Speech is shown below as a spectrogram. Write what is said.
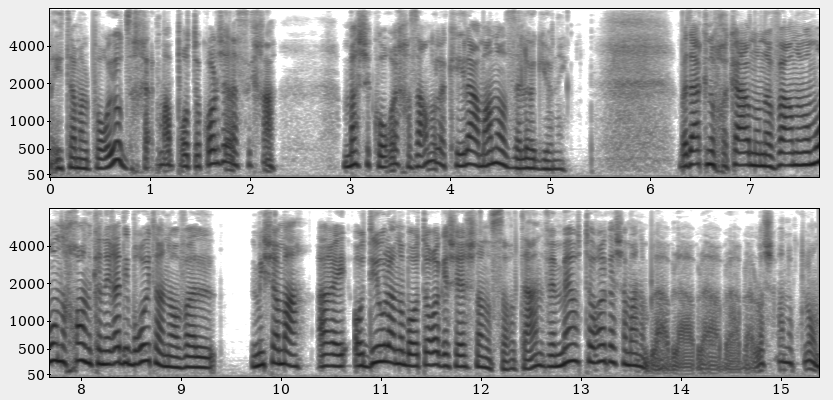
איתם על פוריות, זה חלק מהפרוטוקול של השיחה. מה שקורה, חזרנו לקהילה, אמרנו, זה לא הגיוני. בדקנו, חקרנו, נברנו, הם אמרו, נכון, כנראה דיברו איתנו, אבל מי שמע? הרי הודיעו לנו באותו רגע שיש לנו סרטן, ומאותו רגע שמענו בלה בלה בלה בלה בלה, לא שמענו כלום.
